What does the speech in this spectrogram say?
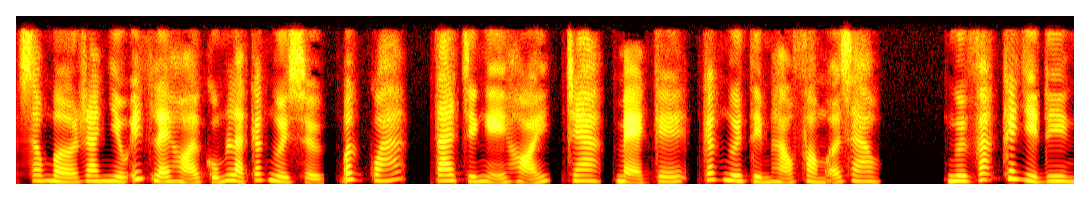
sao mở ra nhiều ít lễ hỏi cũng là các người sự, bất quá, ta chỉ nghĩ hỏi, cha, mẹ kế, các ngươi tìm hảo phòng ở sao? Ngươi phát cái gì điên?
